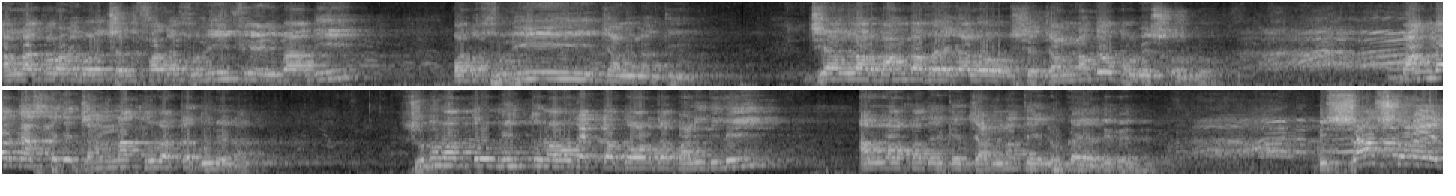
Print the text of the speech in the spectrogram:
আল্লাহ কোরআনে বলেছেন ফাদা খলিফি ইবাদি, অদখুলি জান্নাতি। যে আল্লাহর বান্দা হয়ে গেল, সে জান্নাতেও প্রবেশ করল। বান্দার কাছ থেকে জান্নাত খুব একটা দূরে না। শুধুমাত্র মৃত্যু নামক একটা দরজা পাড়ি দিলেই আল্লাহ আপনাদেরকে জান্নাতে ঢুকাইয়া দিবেন। বিশ্বাস করেন,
